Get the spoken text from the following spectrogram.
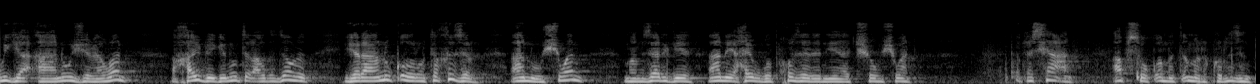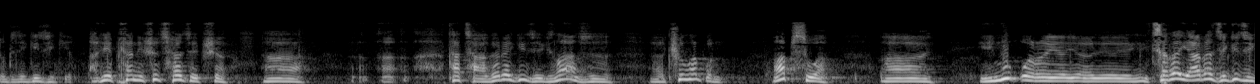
уигьы аанужьыр ауан аха аҩбагьы анутыр аудаӡомызт иара аанукылар уҭахызар анушьуан мамзаргьы ан иаҳа иугәаԥхозар ани аҽшаушьуан абас иаан аԥсуа ҟәымаҵымарақәа рызынтәык зегьы зегьы ари аԥхьан ишыцҳәаз еиԥш თაცაგრეგი ზიგზლაზ ჩულაკონ აფსვა ინუყორ იცარა იარა ზიგიზი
